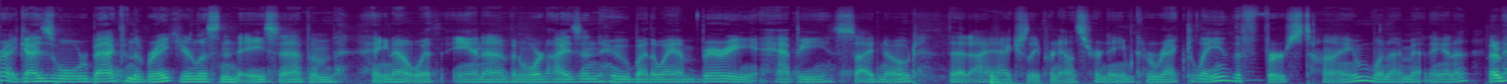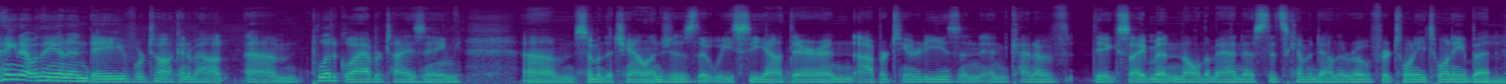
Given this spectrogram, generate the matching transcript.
Right, guys. Well, we're back from the break. You're listening to ASAP. I'm hanging out with Anna Van Woordhuizen, who, by the way, I'm very happy, side note, that I actually pronounced her name correctly the first time when I met Anna. But I'm hanging out with Anna and Dave. We're talking about um, political advertising, um, some of the challenges that we see out there, and opportunities, and, and kind of the excitement and all the madness that's coming down the road for 2020. But mm.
